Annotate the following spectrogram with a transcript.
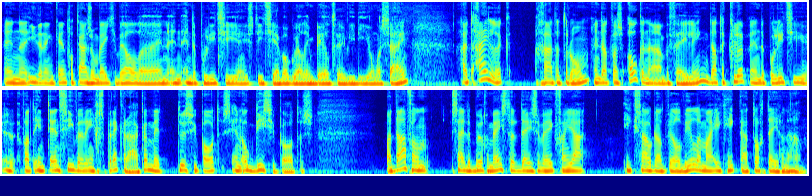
En iedereen kent elkaar zo'n beetje wel. Uh, en, en, en de politie en justitie hebben ook wel in beeld uh, wie die jongens zijn. Uiteindelijk gaat het erom, en dat was ook een aanbeveling, dat de club en de politie eh, wat intensiever in gesprek raken met de supporters en ook die supporters. Maar daarvan zei de burgemeester deze week van ja, ik zou dat wel willen, maar ik hik daar toch tegenaan.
